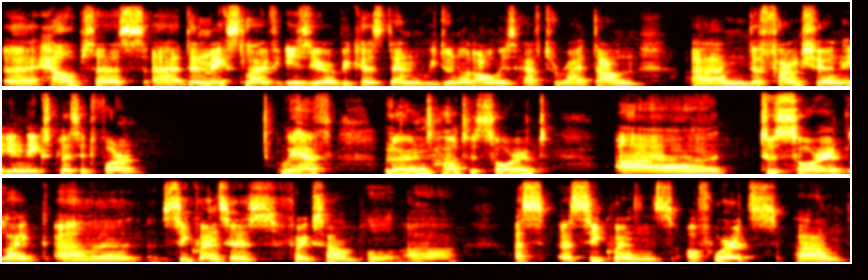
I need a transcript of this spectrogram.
uh, helps us, uh, that makes life easier because then we do not always have to write down um, the function in explicit form. We have learned how to sort uh, to sort like uh, sequences, for example, uh, a, a, sequence of words. Um,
